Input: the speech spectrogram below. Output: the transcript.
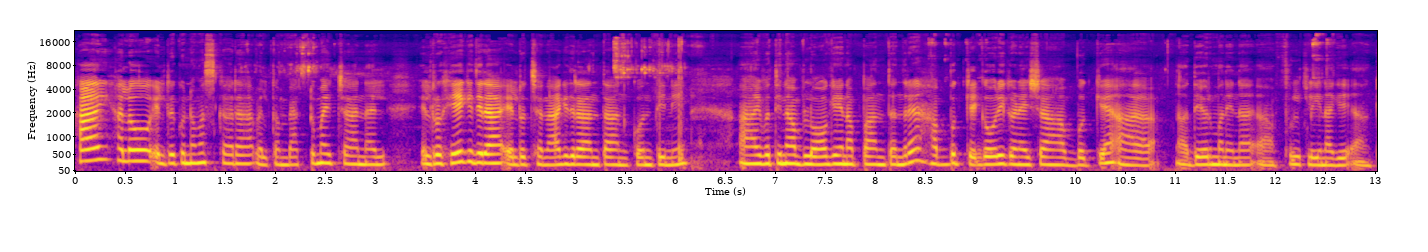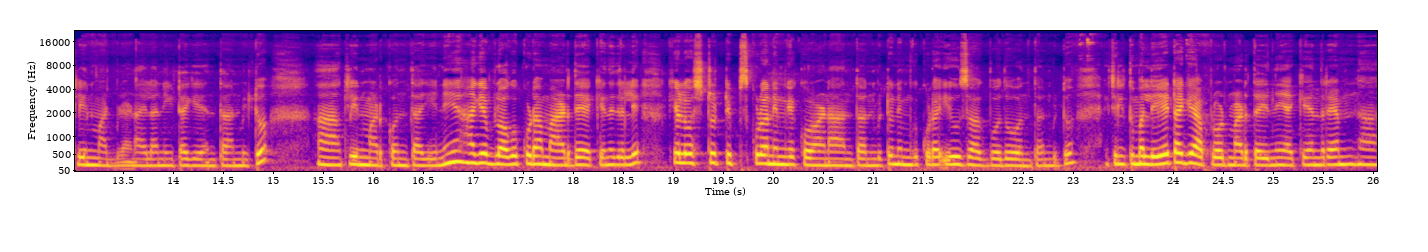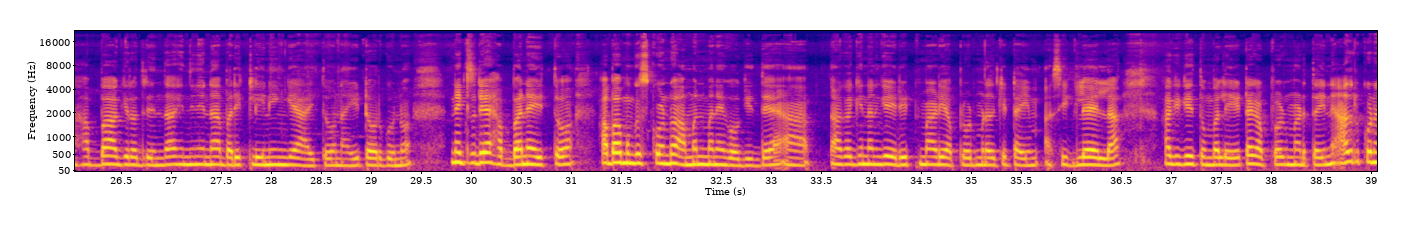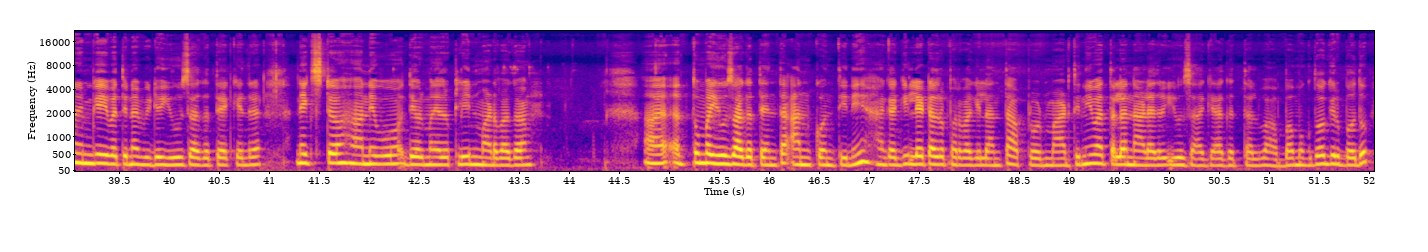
Hi, hello, ಎಲ್ರಿಗೂ ನಮಸ್ಕಾರ. Welcome back to my channel ಎಲ್ಲರೂ ಹೇಗಿದ್ದೀರಾ? ಎಲ್ಲರೂ ಚೆನ್ನಾಗಿದ್ದೀರಾ ಅಂತ ಅಂದ್ಕೊತೀನಿ ಇವತ್ತಿನ ಬ್ಲಾಗ್ ಏನಪ್ಪ ಅಂತಂದರೆ ಹಬ್ಬಕ್ಕೆ, ಗೌರಿ ಗಣೇಶ ಹಬ್ಬಕ್ಕೆ ದೇವ್ರ ಮನೇನ ಫುಲ್ ಕ್ಲೀನಾಗಿ ಕ್ಲೀನ್ ಮಾಡಿಬಿಡೋಣ, ಎಲ್ಲ ನೀಟಾಗಿ ಅಂತ ಅಂದ್ಬಿಟ್ಟು ಕ್ಲೀನ್ ಮಾಡ್ಕೊತಾ ಇದ್ದೀನಿ. ಹಾಗೆ ಬ್ಲಾಗು ಕೂಡ ಮಾಡಿದೆ, ಯಾಕೆಂದರೆ ಇದರಲ್ಲಿ ಕೆಲವಷ್ಟು ಟಿಪ್ಸ್ ಕೂಡ ನಿಮಗೆ ಕೊಡೋಣ ಅಂತ ಅಂದ್ಬಿಟ್ಟು, ನಿಮಗೂ ಕೂಡ ಯೂಸ್ ಆಗ್ಬೋದು ಅಂತ ಅಂದ್ಬಿಟ್ಟು ಆ್ಯಕ್ಚುಲಿ ತುಂಬ ಲೇಟಾಗಿ ಅಪ್ಲೋಡ್ ಮಾಡ್ತಾ ಇದ್ದೀನಿ. ಯಾಕೆಂದರೆ ಹಬ್ಬ ಆಗಿರೋದ್ರಿಂದ ಹಿಂದಿನ ದಿನ ಬರೀ ಕ್ಲೀನಿಂಗೇ ಆಯಿತು ನೈಟ್ವರೆಗೂ ನೆಕ್ಸ್ಟ್ ಡೇ ಹಬ್ಬನೇ ಇತ್ತು. ಹಬ್ಬ ಮುಗಿಸ್ಕೊಂಡು ಅಮ್ಮನ ಮನೆಗೆ ಹೋಗಿದ್ದೆ. ಹಾಗಾಗಿ ನನಗೆ ಎಡಿಟ್ ಮಾಡಿ ಅಪ್ಲೋಡ್ ಮಾಡೋದಕ್ಕೆ ಟೈಮ್ ಸಿಗಲೇ ಇಲ್ಲ. ಹಾಗಾಗಿ ತುಂಬ ಲೇಟಾಗಿ ಅಪ್ಲೋಡ್ ಮಾಡ್ತಾಯಿದ್ದೀನಿ ಆದರೂ ಕೂಡ ನಿಮಗೆ ಇವತ್ತಿನ ವಿಡಿಯೋ ಯೂಸ್ ಆಗುತ್ತೆ. ಯಾಕೆಂದರೆ ನೆಕ್ಸ್ಟ್ ನೀವು ದೇವ್ರ ಮನೆಯಲ್ಲಿ ಕ್ಲೀನ್ ಮಾಡುವಾಗ ತುಂಬ ಯೂಸ್ ಆಗುತ್ತೆ ಅಂತ ಅಂದ್ಕೊತೀನಿ ಹಾಗಾಗಿ ಲೇಟ್ ಆದರೂ ಪರವಾಗಿಲ್ಲ ಅಂತ ಅಪ್ಲೋಡ್ ಮಾಡ್ತೀನಿ. ಇವತ್ತೆಲ್ಲ ನಾಳೆ ಆದರೂ ಯೂಸ್ ಆಗಿ ಆಗುತ್ತಲ್ವ? ಹಬ್ಬ ಮುಗ್ದೋಗಿರ್ಬೋದು.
